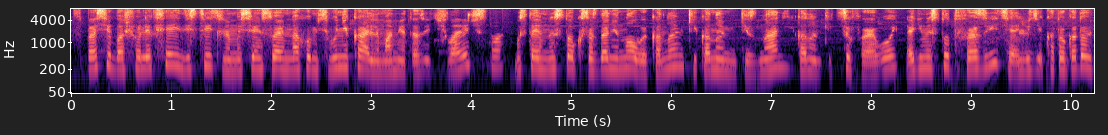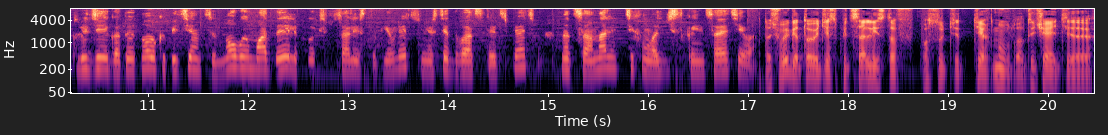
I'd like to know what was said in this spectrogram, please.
Спасибо большое, Алексей. Действительно, мы сегодня с вами находимся в уникальный момент развития человечества. Мы стоим на истоках создания новой экономики, экономики знаний, экономики цифровой. И одним из институтов развития, людей, которые готовят людей, готовят новые компетенции, новые модели специалистов, является университет 2035, национальный технологический технологическая инициатива. То есть вы готовите специалистов, по сути, тех, ну, отвечаете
